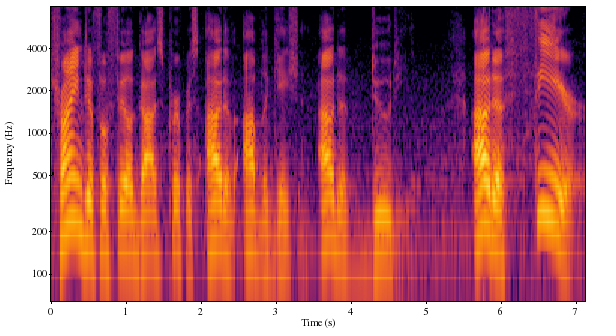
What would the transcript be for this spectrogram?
trying to fulfill God's purpose out of obligation, out of duty, out of fear,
